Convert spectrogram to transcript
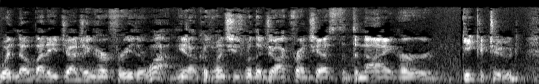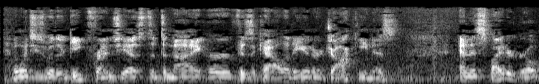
with nobody judging her for either one. You know, because when she's with her jock friend, she has to deny her geekitude, and when she's with her geek friend, she has to deny her physicality and her jockiness. And as Spider Girl,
